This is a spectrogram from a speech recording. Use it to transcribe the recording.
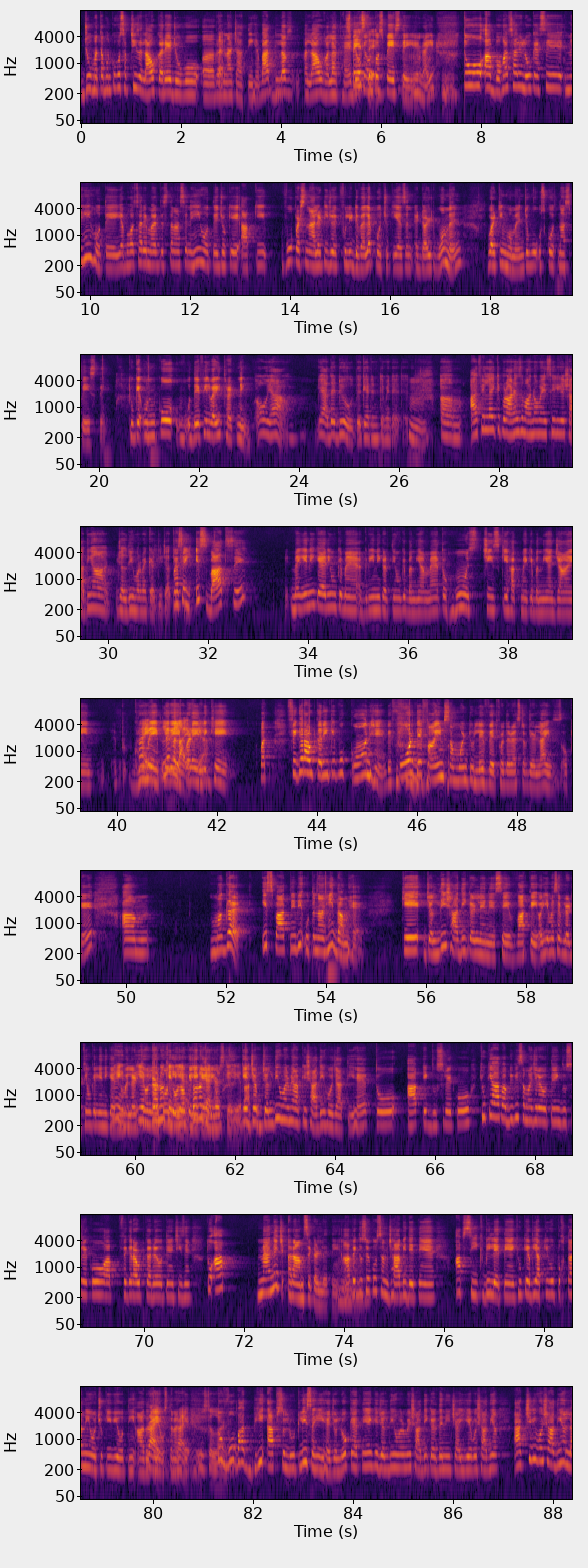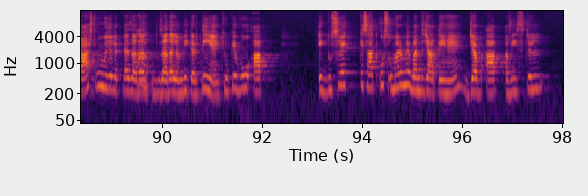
جو مطلب ان کو وہ سب چیز الاؤ کرے جو وہ کرنا چاہتی ہیں۔ بات لفظ الاؤ غلط ہے جو کہ ان کو اسپیس دے رائٹ تو اب بہت سارے لوگ ایسے نہیں ہوتے یا بہت سارے مرد اس طرح سے نہیں ہوتے جو کہ آپ کی وہ پرسنالٹی جو ایک فلی ڈیولپ ہو چکی ہے as an adult woman working woman جو وہ اس کو اتنا اسپیس دیں کیونکہ ان کو they feel very threatening oh yeah yeah they do they get intimidated I feel like کہ پرانے زمانوں میں اسی لیے شادیاں جلدی عمر میں کر دی جاتی ویسے اس بات سے میں یہ نہیں کہہ رہی ہوں کہ میں اگری نہیں کرتی ہوں کہ بندیاں میں تو ہوں اس چیز کے حق میں کہ بندیاں جائیں گھومیں پھریں پڑھیں لکھیں۔ فگر آؤٹ کریں کہ وہ کون ہیں before they find someone to live with for the rest of their life okay مگر اس بات میں بھی اتنا ہی دم ہے کہ جلدی شادی کر لینے سے واقعی اور یہ میں صرف لڑکیوں کے لیے نہیں کہہ رہی ہوں میں لڑکیوں لڑکوں دونوں کے لیے کہہ رہی ہوں کہ جب جلدی عمر میں آپ کی شادی ہو جاتی ہے تو آپ ایک دوسرے کو کیونکہ آپ ابھی بھی سمجھ رہے ہوتے ہیں ایک دوسرے کو آپ فگر آؤٹ کر رہے ہوتے ہیں چیزیں تو آپ مینج آرام سے کر لیتے ہیں۔ آپ ایک دوسرے کو سمجھا بھی دیتے ہیں۔ آپ سیکھ بھی لیتے ہیں کیونکہ ابھی آپ کی وہ پختہ نہیں ہو چکی ہوئی ہوتی عادتیں اس طرح کی۔ تو وہ بات بھی ایبسولوٹلی صحیح ہے۔ جو لوگ کہتے ہیں کہ جلدی عمر میں شادی کر دینی چاہیے وہ شادیاں ایکچولی وہ شادیاں لاسٹ میں مجھے لگتا ہے زیادہ ہاں۔ زیادہ لمبی کرتی ہیں کیونکہ وہ آپ ایک دوسرے کے ساتھ اس عمر میں بند جاتے ہیں جب آپ ابھی اسٹل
